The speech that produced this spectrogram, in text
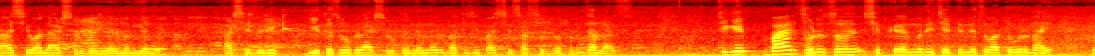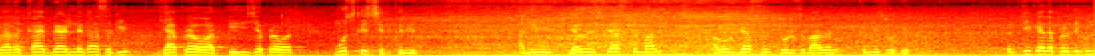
सहाशेवाला आठशे रुपयाच्या दरम्यान गेले. आठशे जर एक एकच वगैरे आठशे रुपये झालं बाकीचे पाचशे सातशे रुपयापर्यंत झालं आज. ठीक आहे. बाहेर थोडंसं शेतकऱ्यांमध्ये चैतन्याचं वातावरण आहे. पण आता काय बॅडलं का असं की ह्या प्रवाहात तेजीच्या प्रवाहात मोजकेच शेतकरी आहेत. आणि ज्यावेळेस जास्त माल आवक जास्त थोडंसं बाजार कमीच होते. पण ठीक आहे आता प्रतिकूल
